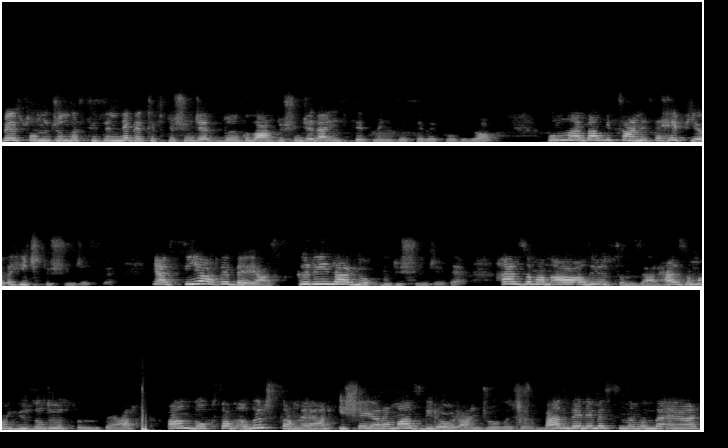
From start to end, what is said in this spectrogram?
ve sonucunda sizin negatif düşünce, duygular, düşünceler hissetmenize sebep oluyor. Bunlardan bir tanesi hep ya da hiç düşüncesi. Yani siyah ve beyaz, griler yok bu düşüncede. Her zaman A alıyorsanız eğer, her zaman 100 alıyorsanız eğer, ben 90 alırsam eğer işe yaramaz bir öğrenci olacağım. Ben deneme sınavında eğer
